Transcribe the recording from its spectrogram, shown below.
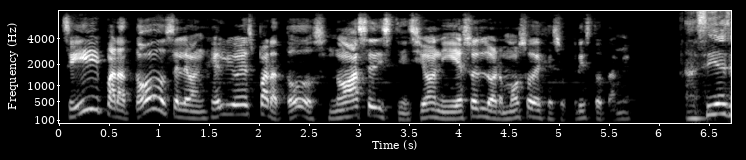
Sí, para todos, el Evangelio es para todos, no hace distinción y eso es lo hermoso de Jesucristo también. Así es,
